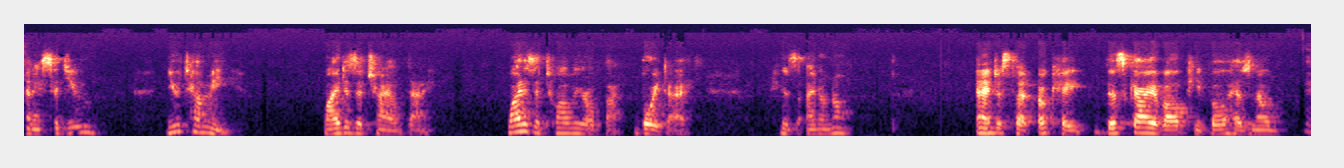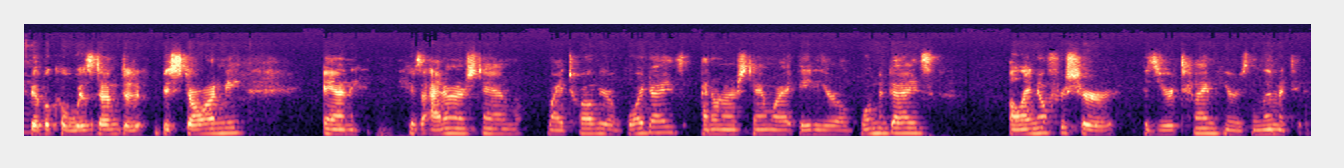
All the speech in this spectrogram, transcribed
And I said, "You you tell me, why does a child die? Why does a 12 year old boy die? He goes, I don't know. And I just thought, okay, this guy of all people has no yeah. biblical wisdom to bestow on me. And he goes, I don't understand why a 12 year old boy dies. I don't understand why an 80 year old woman dies. All I know for sure is your time here is limited.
